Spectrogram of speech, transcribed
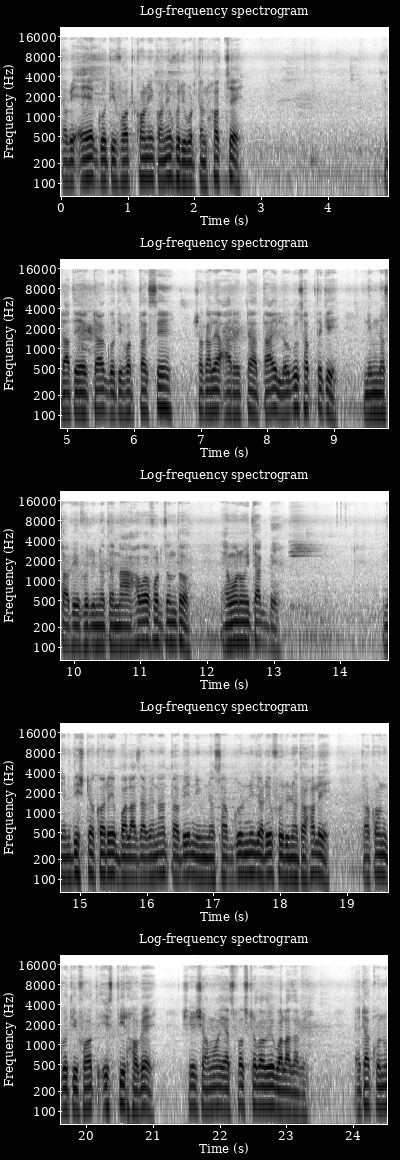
তবে এর গতিপথ ক্ষণে ক্ষণে পরিবর্তন হচ্ছে। রাতে একটা গতিপথ থাকছে, সকালে আরেকটা, তাই লঘুচাপ থেকে নিম্নচাপে পরিণত না হওয়া পর্যন্ত এমনই থাকবে। নির্দিষ্ট করে বলা যাবে না, তবে নিম্নচাপ ঘূর্ণিঝড়ে পরিণত হলে তখন গতিপথ স্থির হবে। সেই সময় স্পষ্টভাবে বলা যাবে, এটা কোনো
